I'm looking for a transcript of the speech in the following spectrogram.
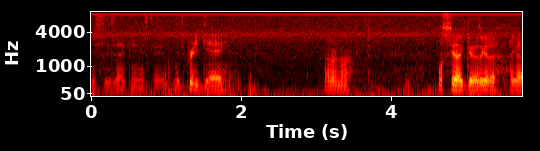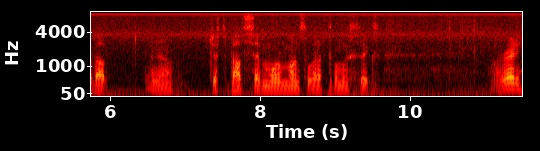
this is Afghanistan. It's pretty gay. I don't know we'll see how it goes. I got a, I got about you know just about seven more months left, almost six. Alrighty,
